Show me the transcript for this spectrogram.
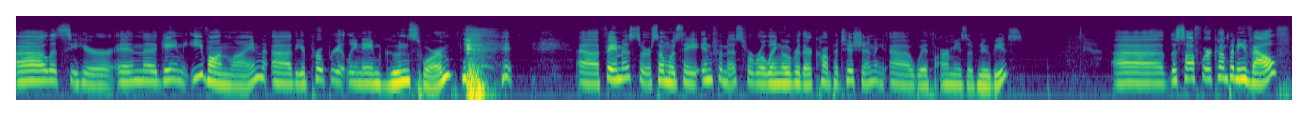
Uh, let's see here. In the game EVE Online, uh, the appropriately named Goon Swarm, uh, famous, or some would say infamous, for rolling over their competition uh, with armies of newbies. the software company Valve,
